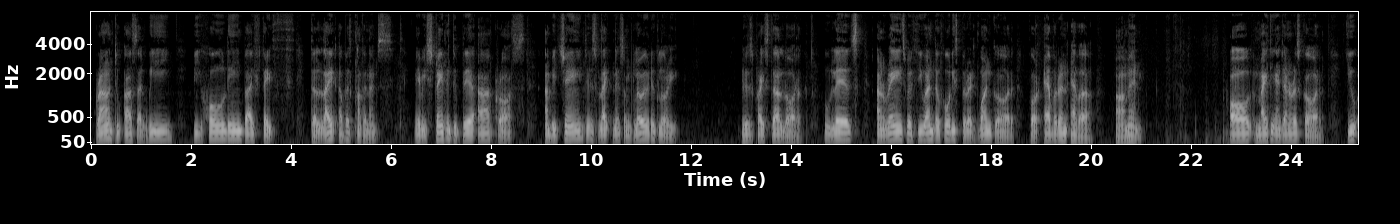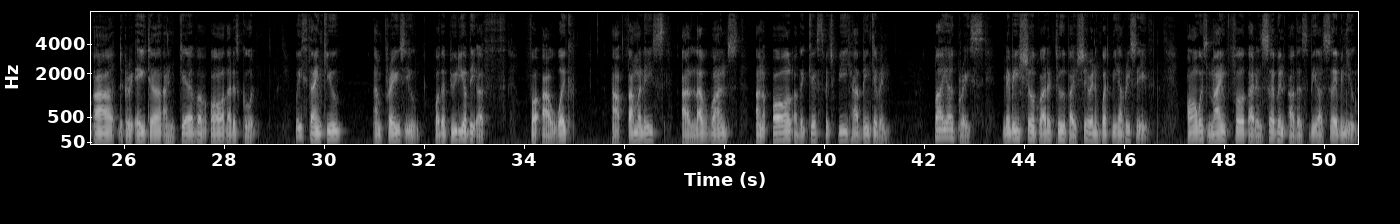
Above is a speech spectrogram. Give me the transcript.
grant to us that we, beholding by faith the light of his countenance, may be strengthened to bear our cross and be changed to his likeness from glory to glory Jesus Christ our Lord, who lives and reigns with you and the Holy Spirit, one God, forever and ever. Amen. Almighty and generous God, you are the creator and giver of all that is good. We thank you and praise you for the beauty of the earth, for our work, our families, our loved ones, and all of the gifts which we have been given. By your grace, may we show gratitude by sharing what we have received, always mindful that in serving others we are serving you.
